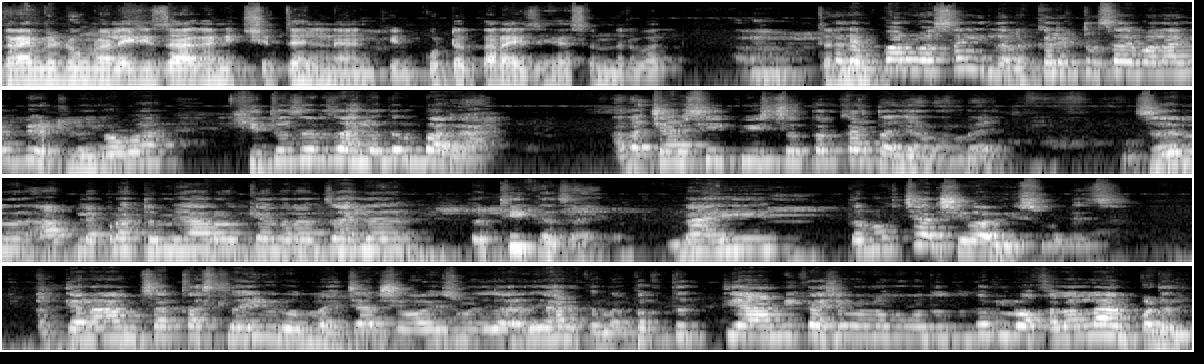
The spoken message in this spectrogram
ग्रामीण रुग्णालयाची जागा निश्चित झाली नाही आणखीन. कुठं करायचं ह्या संदर्भात? तर त्याला नेम- परवा सांगितलं कलेक्टर साहेबाला आम्ही भेटलो. की बाबा हिथं जर झालं तर बघा. आता चारशे एकवीसचं तर करता येणार नाही. जर आपल्या प्राथमिक आरोग्य केंद्रात झालं तर ठीकच आहे. नाही तर मग चारशे बावीसमध्येच. आणि त्याला आमचा कसलाही विरोध नाही. चारशे बावीसमध्ये झालं हरकत नाही. फक्त ते आम्ही कशामुळे नको म्हणत होतो तर लोकांना लांब पडेल.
